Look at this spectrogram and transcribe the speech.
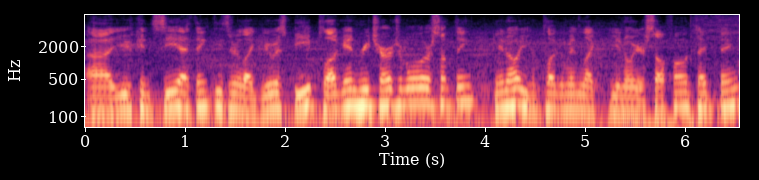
Uh, you can see, I think these are like USB plug-in rechargeable or something. You know, you can plug them in like, you know, your cell phone type thing.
